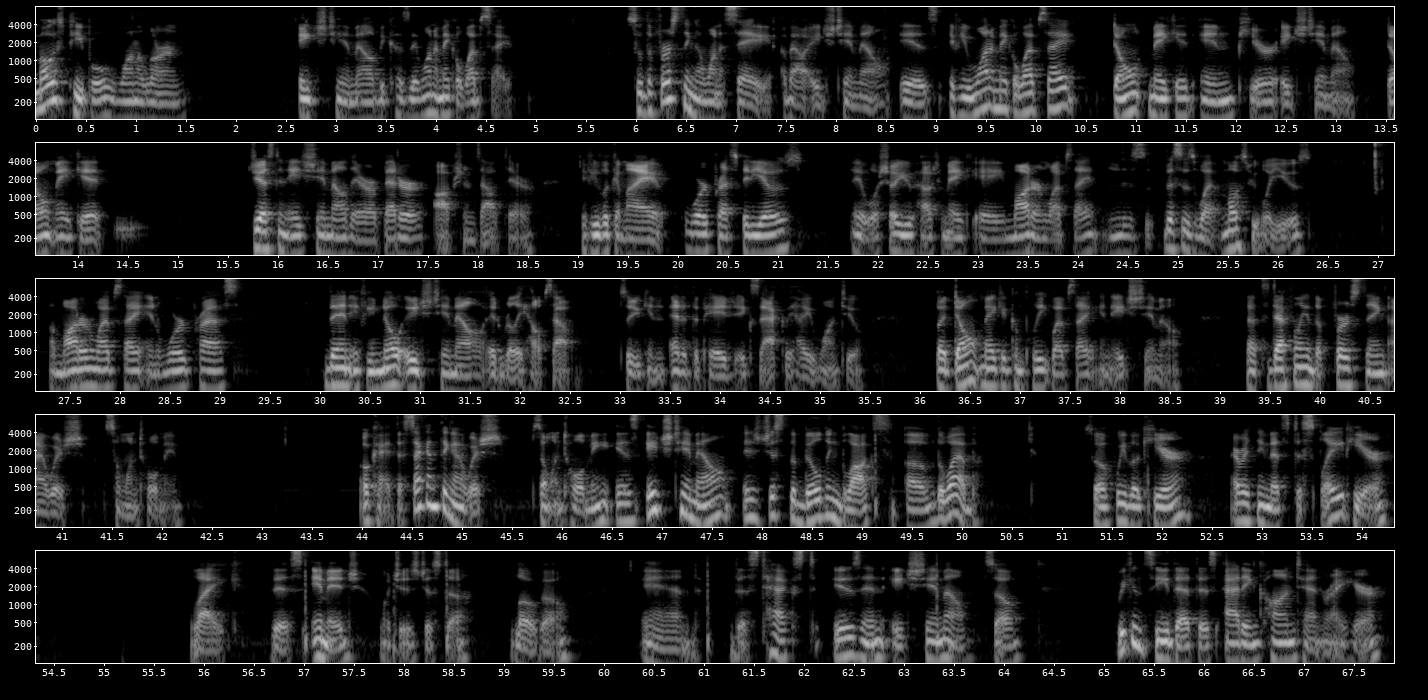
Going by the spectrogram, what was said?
Most people want to learn HTML because they want to make a website. So the first thing I want to say about HTML is if you want to make a website, don't make it in pure HTML. Don't make it just in HTML. There are better options out there. If you look at my WordPress videos, it will show you how to make a modern website. And this, this is what most people use. A modern website in WordPress. Then if you know HTML, it really helps out. So you can edit the page exactly how you want to. But don't make a complete website in HTML. That's definitely the first thing I wish someone told me. Okay, the second thing I wish someone told me is HTML is just the building blocks of the web. So if we look here, everything that's displayed here, like this image, which is just a logo, and this text is in HTML. So we can see that this adding content right here,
